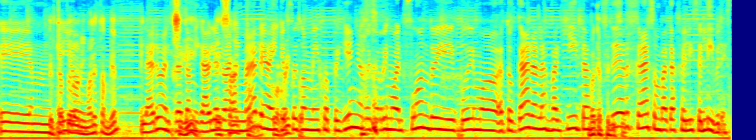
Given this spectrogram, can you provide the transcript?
eh, ¿El trato de los animales también? Claro, el trato amigable de los animales. Ahí yo fui con mi hijo pequeño, recorrimos el fondo y pudimos tocar a las vaquitas de cerca. Son vacas felices, libres.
